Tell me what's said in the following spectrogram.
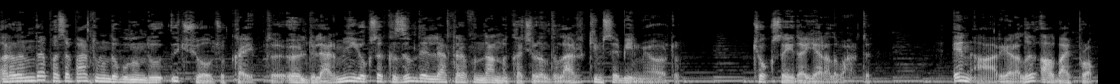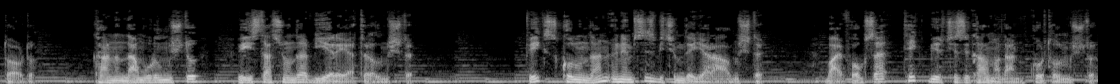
Aralarında Pasapartu'nun da bulunduğu üç yolcu kayıptı. Öldüler mi yoksa Kızılderililer tarafından mı kaçırıldılar kimse bilmiyordu. Çok sayıda yaralı vardı. En ağır yaralı Albay Proctor'du. Karnından vurulmuştu ve istasyonda bir yere yatırılmıştı. Fix kolundan önemsiz biçimde yara almıştı. Bay Fox'a tek bir çizik almadan kurtulmuştu.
